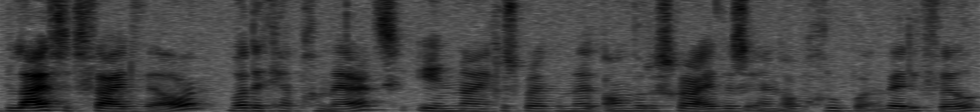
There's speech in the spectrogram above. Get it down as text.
blijft het feit wel, wat ik heb gemerkt in mijn gesprekken met andere schrijvers en op groepen en weet ik veel,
